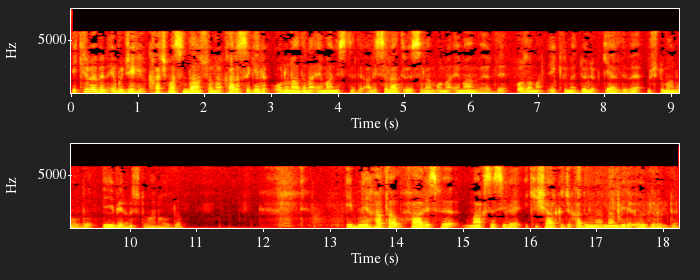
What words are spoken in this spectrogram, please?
İkrime bin Ebu Cehil kaçmasından sonra karısı gelip onun adına eman istedi. Aleyhisselatü Vesselam ona eman verdi. O zaman İkrime dönüp geldi ve Müslüman oldu. İyi bir Müslüman oldu. İbni Hatal, Haris ve Makses ile iki şarkıcı kadınlarından biri öldürüldü.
